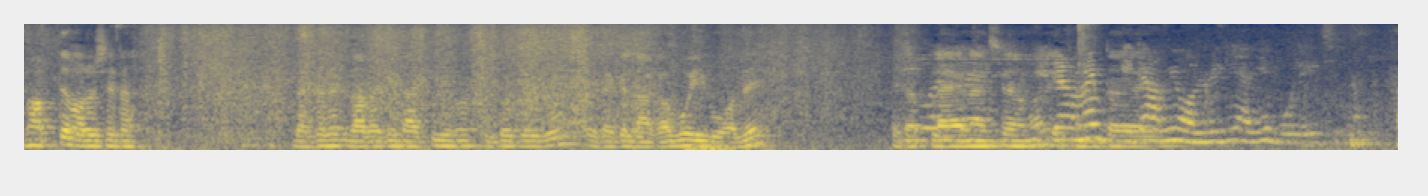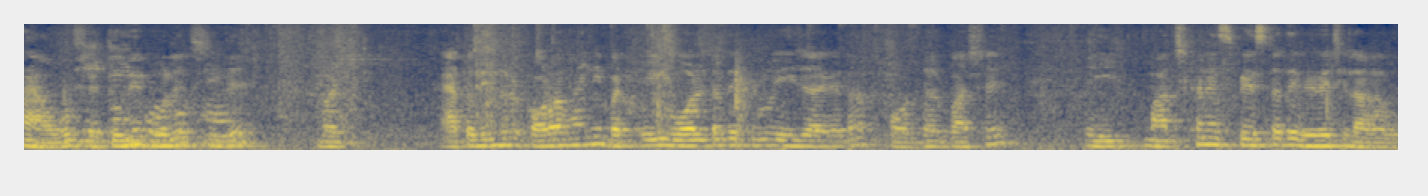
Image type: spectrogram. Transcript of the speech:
ভাবতে পারো সেটা। দেখা যাক দাদাকে ডাকি এবার ফুটো করব। এটাকে লাগাবো এই বলে এটা প্ল্যান আছে আমার এটা আমার এখানটায়- এটা আমি অলরেডি আগে বলেইছিলাম হ্যাঁ অবশ্যই তুমি বলেছিলে হ্যাঁ। বাট এতদিন ধরে করা হয়নি বাট এই ওয়ালটাতে পুরো এই জায়গাটা পর্দার পাশে এই মাঝখানে স্পেসটাতে ভেবেছি লাগাবো।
